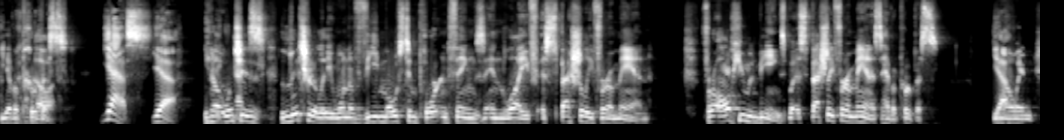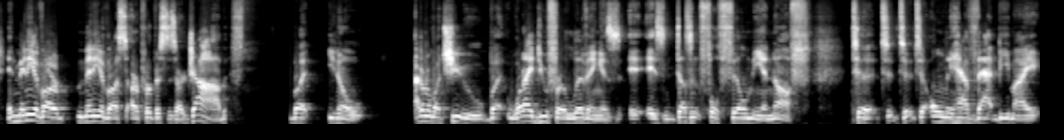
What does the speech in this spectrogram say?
you have a purpose. yes, yeah. You know, which is literally one of the most important things in life, especially for a man, for all human beings, but especially for a man, is to have a purpose. You Yeah. know, and and many of our many of us, our purpose is our job, but you know, I don't know about you, but what I do for a living is is doesn't fulfill me enough to to to, to only have that be my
